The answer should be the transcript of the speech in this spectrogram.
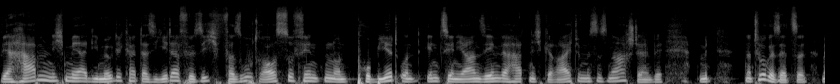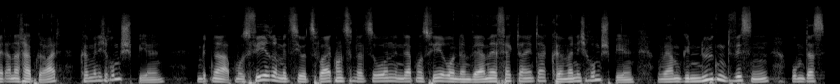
wir haben nicht mehr die Möglichkeit, dass jeder für sich versucht rauszufinden und probiert und in zehn Jahren sehen wir, hat nicht gereicht, wir müssen es nachstellen. Wir, mit Naturgesetze, mit anderthalb Grad können wir nicht rumspielen mit einer Atmosphäre, mit CO2-Konzentrationen in der Atmosphäre und einem Wärmeeffekt dahinter können wir nicht rumspielen. Und wir haben genügend Wissen, um das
